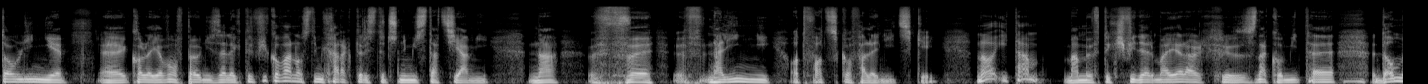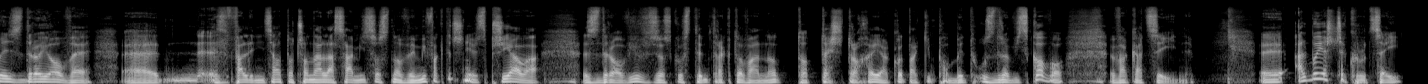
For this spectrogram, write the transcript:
tą linię e, kolejową w pełni zelektryfikowaną z tymi charakterystycznymi stacjami na w, w, na linii otwocko-falenickiej. No i tam Mamy w tych Świdermajerach znakomite domy zdrojowe. E, Falenica otoczona lasami sosnowymi faktycznie sprzyjała zdrowiu, w związku z tym traktowano to też trochę jako taki pobyt uzdrowiskowo-wakacyjny. E, albo jeszcze krócej,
